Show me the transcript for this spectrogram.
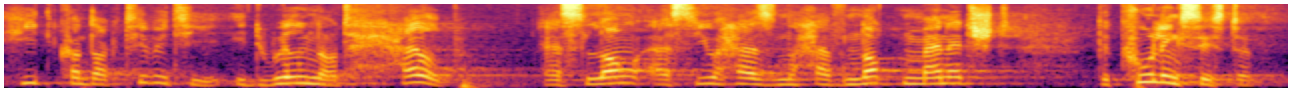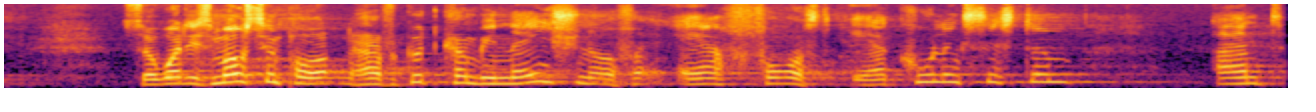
heat conductivity. It will not help as long as you has, have not managed the cooling system. So what is most important, have a good combination of an air-forced air cooling system and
